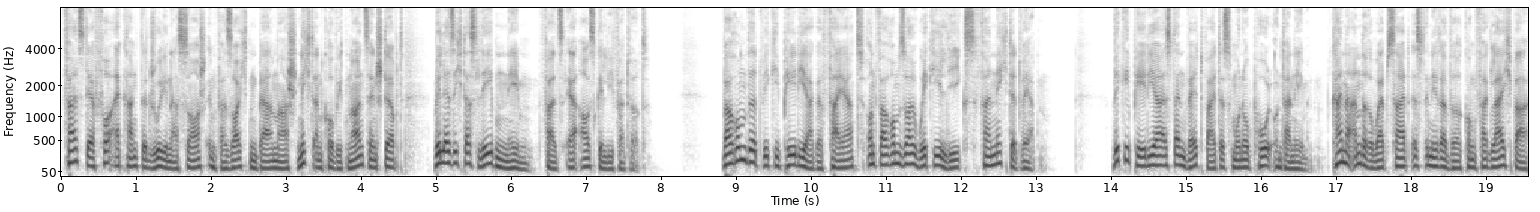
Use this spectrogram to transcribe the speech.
Falls der vorerkrankte Julian Assange im verseuchten Belmarsh nicht an Covid-19 stirbt, will er sich das Leben nehmen, falls er ausgeliefert wird. Warum wird Wikipedia gefeiert und warum soll Wikileaks vernichtet werden? Wikipedia ist ein weltweites Monopolunternehmen. Keine andere Website ist in ihrer Wirkung vergleichbar.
